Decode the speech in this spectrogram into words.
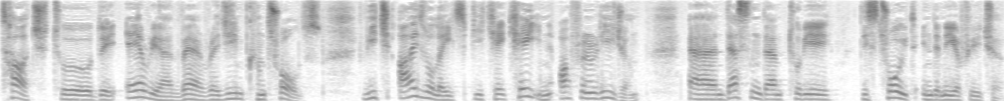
touch to the area where regime controls, which isolates PKK in Afrin region and destined them to be destroyed in the near future.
